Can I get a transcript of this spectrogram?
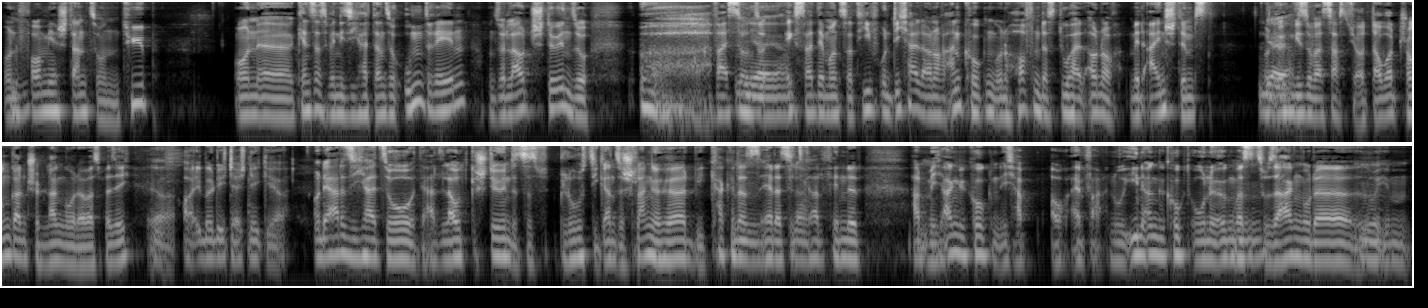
Und Mhm. vor mir stand so ein Typ. Und äh, kennst du das, wenn die sich halt dann so umdrehen und so laut stöhnen, so, oh, weißt du, und Ja, so ja. extra demonstrativ und dich halt auch noch angucken und hoffen, dass du halt auch noch mit einstimmst und Ja, irgendwie ja. sowas sagst, ja, dauert schon ganz schön lange oder was weiß ich. Ja, ah, über die Technik, ja. Und er hatte sich halt so, der hat laut gestöhnt, dass das bloß die ganze Schlange hört, wie kacke das er das jetzt Mhm, klar. gerade findet. Hat mich angeguckt und ich habe auch einfach nur ihn angeguckt, ohne irgendwas Mhm. zu sagen oder so ihm,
